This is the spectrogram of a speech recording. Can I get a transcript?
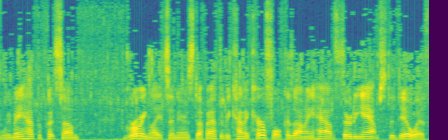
we may have to put some growing lights in there and stuff. I have to be kind of careful because I only have 30 amps to deal with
